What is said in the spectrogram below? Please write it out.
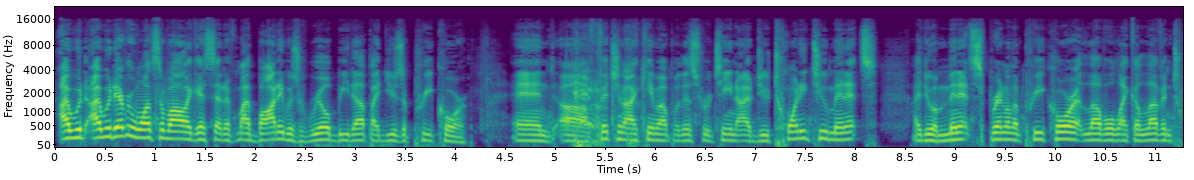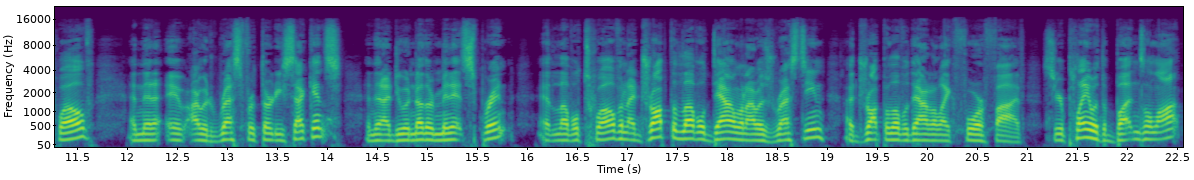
I would. I would every once in a while, like I said, if my body was real beat up, I'd use a Precor. And uh, Fitch and I came up with this routine. I'd do 22 minutes I do a minute sprint on the Precor at level like 11, 12, and then I would rest for 30 seconds, and then I do another minute sprint at level 12 and I dropped the level down when I was resting. I dropped the level down to like 4 or 5. So you're playing with the buttons a lot,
